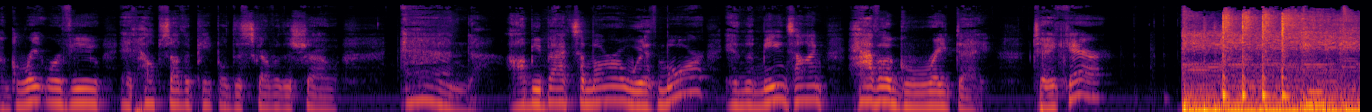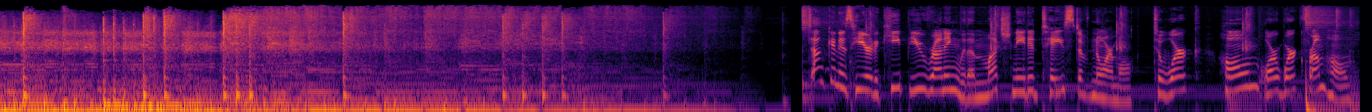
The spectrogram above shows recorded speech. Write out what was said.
a great review. It helps other people discover the show. And I'll be back tomorrow with more. In the meantime, have a great day. Take care. Dunkin' is here to keep you running with a much needed taste of normal. To work, home, or work from home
